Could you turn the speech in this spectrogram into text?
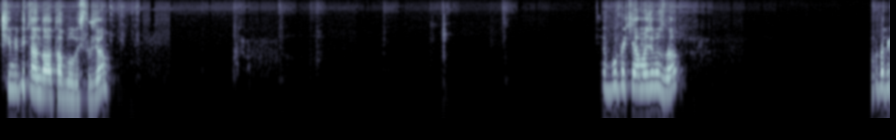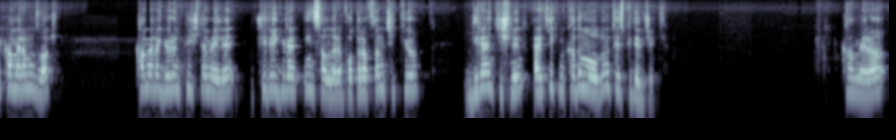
Şimdi bir tane daha tablo oluşturacağım. Şimdi buradaki amacımız da burada bir kameramız var. Kamera görüntü işlemeyle içeriye giren insanların fotoğraflarını çekiyor. Giren kişinin erkek mi kadın mı olduğunu tespit edecek. Kamera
